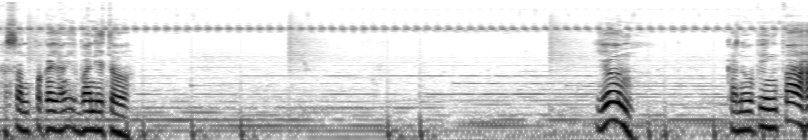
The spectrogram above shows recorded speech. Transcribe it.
Nasaan pa kaya ang iba nito? Yun. Kanuping pa.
